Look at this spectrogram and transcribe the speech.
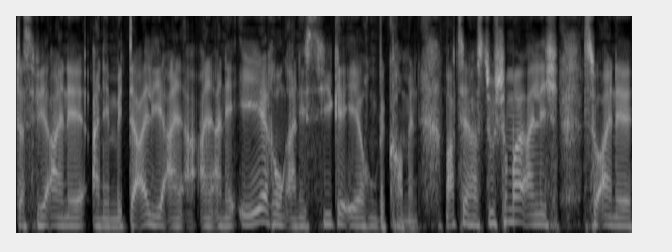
dass wir eine, eine Medaille, eine, eine Ehrung, eine Siegerehrung bekommen. Matze, hast du schon mal eigentlich so eine,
